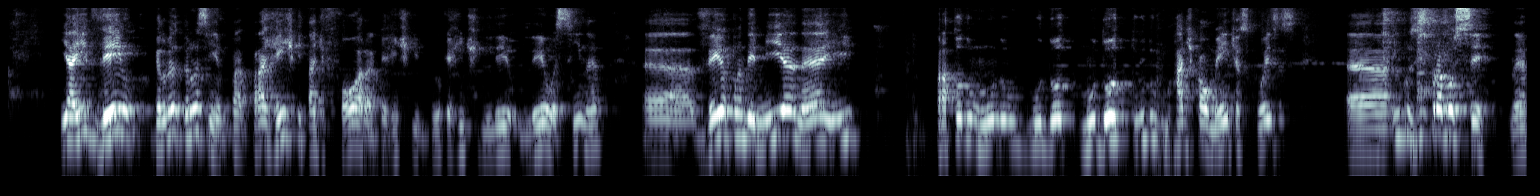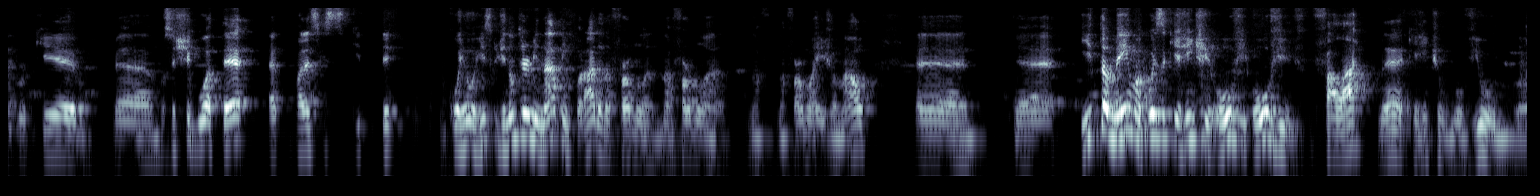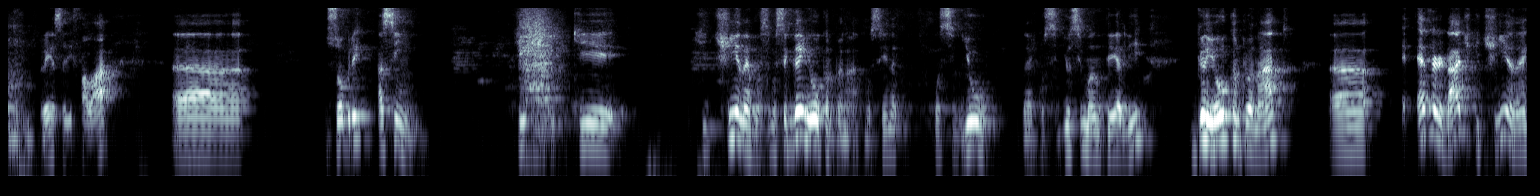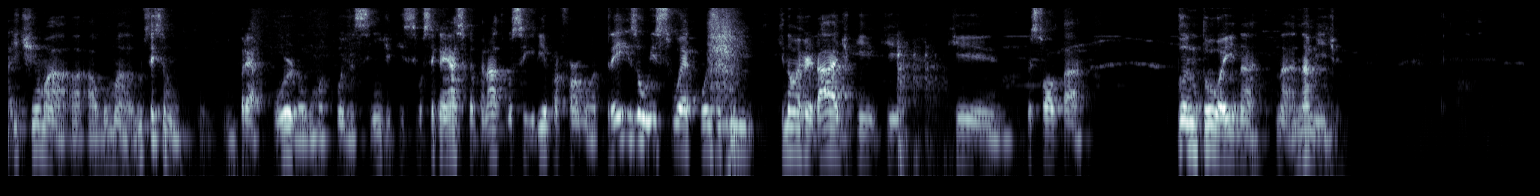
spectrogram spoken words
e aí veio, pelo menos, pelo menos assim, para a gente que está de fora, que a gente, pelo que a gente leu, leu assim, né, veio a pandemia, né, e para todo mundo mudou, mudou tudo radicalmente as coisas, inclusive para você, né, porque você chegou até, parece que, te, correu o risco de não terminar a temporada na Fórmula, na Fórmula, na, na Fórmula Regional. É, é, e também uma coisa que a gente ouve, ouve falar, né, que a gente ouviu a imprensa de falar, uh, sobre, assim, que, que, que, tinha, né, você, você ganhou o campeonato, você ainda conseguiu, né, conseguiu se manter ali, ganhou o campeonato. Uh, é verdade que tinha, né, que tinha uma, alguma, não sei se um, um pré-acordo, alguma coisa assim, de que se você ganhasse o campeonato, você iria para a Fórmula 3, ou isso é coisa que, que não é verdade, que, que, que o pessoal tá, plantou aí na, na, na mídia?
